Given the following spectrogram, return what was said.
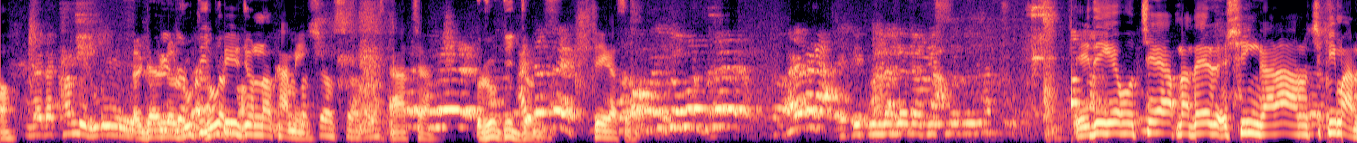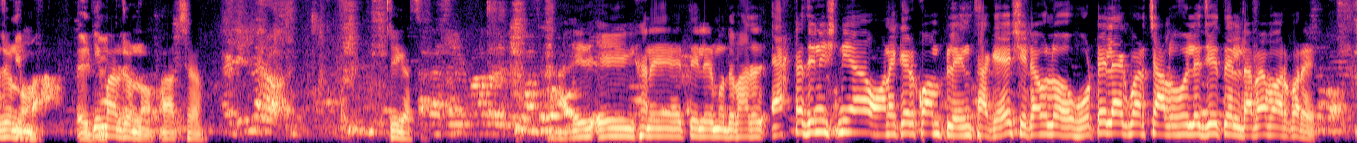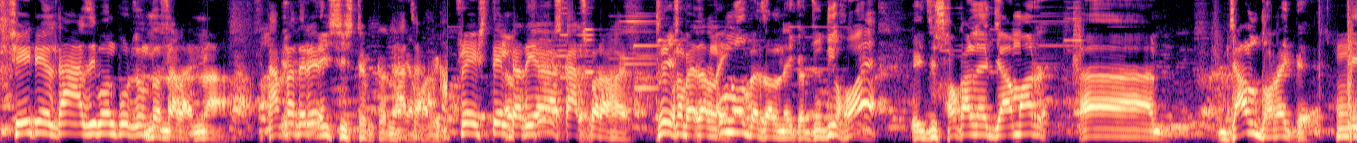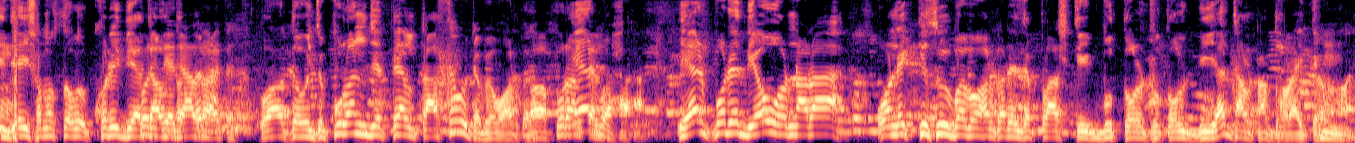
এটা হলো রুটির রুটির জন্য। খামি। আচ্ছা। রুটির জন্য। ঠিক আছে। এদিকে হচ্ছে আপনাদের সিঙ্গারা আর হচ্ছে কিমার জন্য। কিমা, এই কিমার জন্য। আচ্ছা। ঠিক আছে। হ্যাঁ, এই- এইখানে তেলের মধ্যে ভাজা একটা জিনিস নিয়ে অনেকের কমপ্লেন থাকে সেটা হলো হোটেল একবার চালু হইলে যে তেলটা ব্যবহার করে সেই তেলটা আজীবন পর্যন্ত চালায়। না আপনাদের এই সিস্টেমটা নেই আমার এখানে। ফ্রেশ তেলটা দিয়ে কাজ করা হয়। কোনো ভেজাল নাই। কোনো ভেজাল নেই। যদি হয় এই যে সকালে যে আমার জাল ধরাইতে। এই যে এই সমস্ত খড়ি দিয়ে জাল ধরাইতে। তো ওই যে পুরান যে তেলটা আছে ওইটা ব্যবহার করে। পুরান তেল। হ্যাঁ, এরপরে দিয়েও ওনারা অনেক কিছু ব্যবহার করে যে প্লাস্টিক বোতল টোতল দিয়ে জালটা ধরাইতে হয়।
